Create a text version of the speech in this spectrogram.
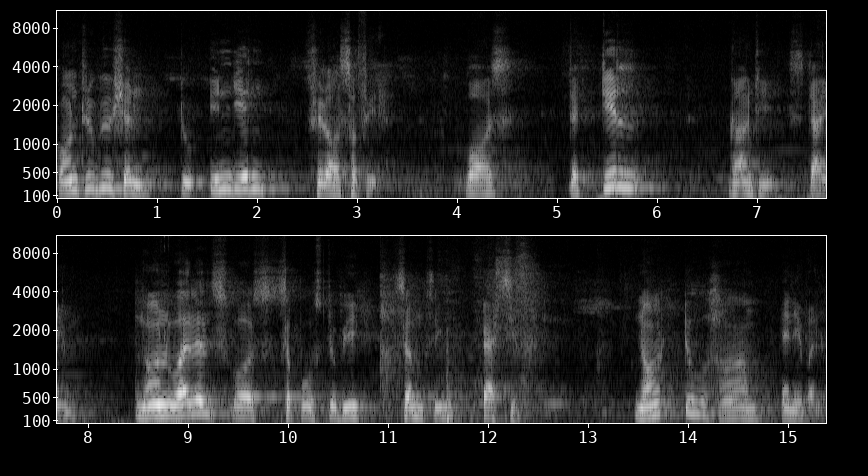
contribution to Indian philosophy was that till Gandhi's time, non-violence was supposed to be something passive, not to harm anyone.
